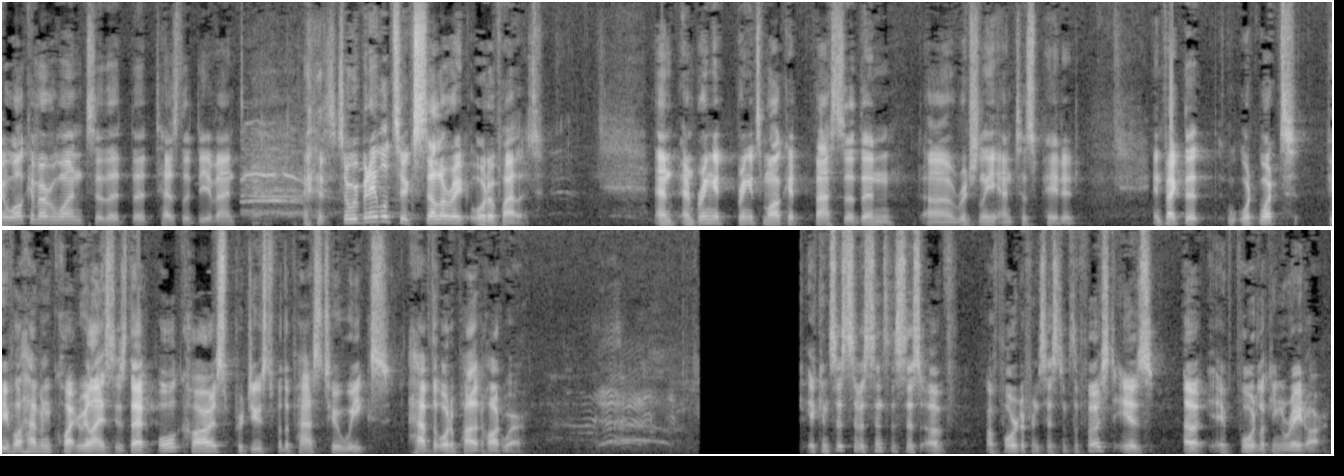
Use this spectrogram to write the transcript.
Hey, welcome everyone to the, the Tesla D event. so we've been able to accelerate autopilot and, and bring, it, bring it to market faster than uh, originally anticipated. In fact, the, what, what people haven't quite realized is that all cars produced for the past two weeks have the autopilot hardware. It consists of a synthesis of, of four different systems. The first is a, a forward-looking radar.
